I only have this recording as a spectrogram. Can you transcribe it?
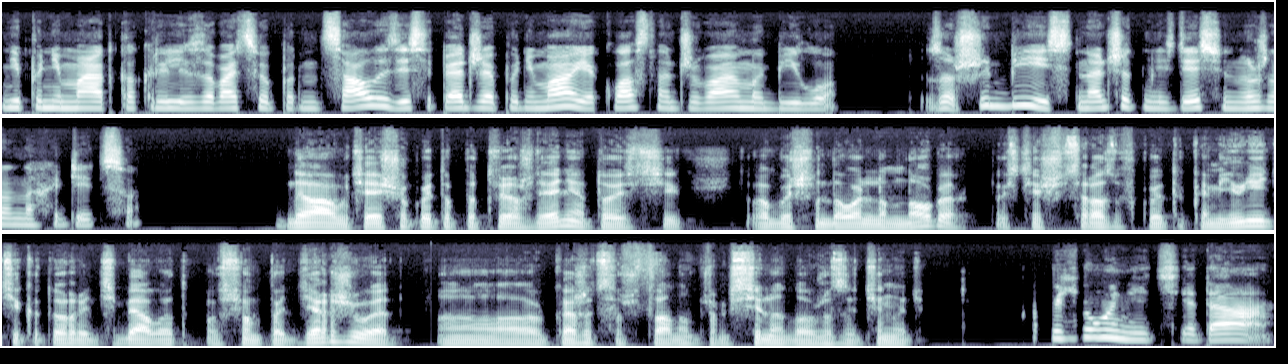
не понимают, как реализовать свой потенциал, и здесь, опять же, я понимаю, я классно отживаю мобилу. Зашибись, значит, мне здесь и нужно находиться. Да, у тебя еще какое-то подтверждение, то есть их обычно довольно много, то есть еще сразу в какой-то комьюнити, который тебя в этом во всем поддерживает, э, кажется, что оно прям сильно должно затянуть. Комьюнити, да.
